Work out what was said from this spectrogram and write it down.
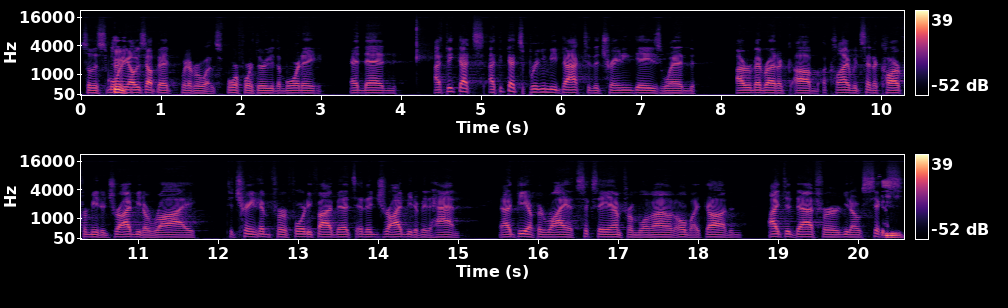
So this morning hmm. I was up at whatever it was, four four thirty in the morning, and then I think that's I think that's bringing me back to the training days when I remember I had a, um, a client would send a car for me to drive me to Rye to train him for 45 minutes and then drive me to Manhattan. And I'd be up in Rye at 6 a.m. from Long Island. Oh my God. And I did that for, you know, 6 mm-hmm.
